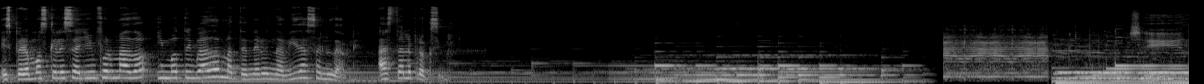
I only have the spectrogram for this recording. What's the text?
Esperamos que les haya informado y motivado a mantener una vida saludable. Hasta la próxima. See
